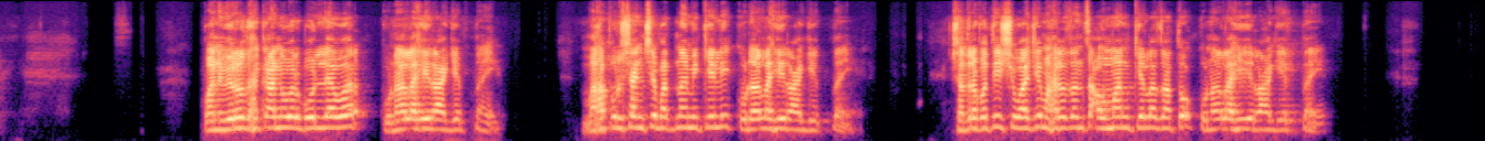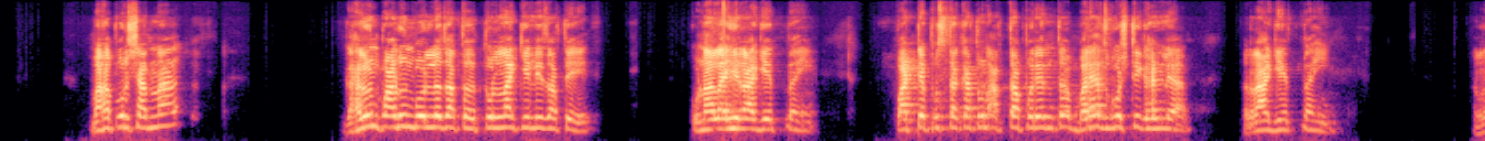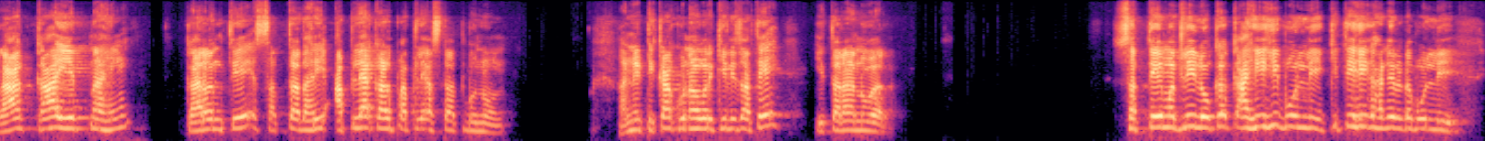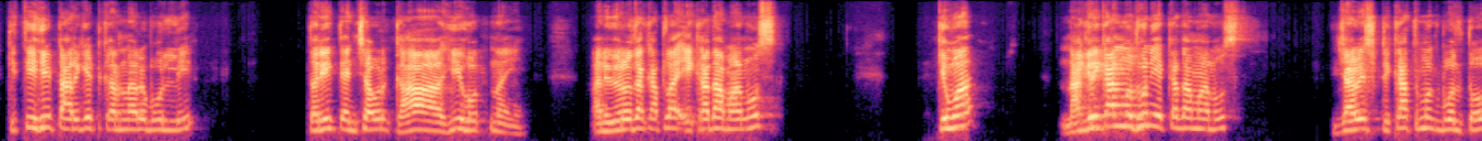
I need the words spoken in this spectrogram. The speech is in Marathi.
पण विरोधकांवर बोलल्यावर कुणालाही राग येत नाही. महापुरुषांची बदनामी केली कुणालाही राग येत नाही. छत्रपती शिवाजी महाराजांचा अवमान केला जातो कुणालाही राग येत नाही. महापुरुषांना घालून पाडून बोललं जातं तुलना केली जाते. कुणालाही राग येत नाही. पाठ्यपुस्तकातून आतापर्यंत बऱ्याच गोष्टी घडल्या. राग येत नाही. राग का येत नाही? कारण ते सत्ताधारी आपल्या कळपातले असतात म्हणून. आणि टीका कुणावर केली जाते? इतरांवर. सत्तेमधली लोक काहीही बोलली कितीही घाणेरड बोलली कितीही टार्गेट करणार बोलली तरी त्यांच्यावर काही होत नाही. आणि विरोधकातला एखादा माणूस किंवा नागरिकांमधून एखादा माणूस ज्यावेळेस टीकात्मक बोलतो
